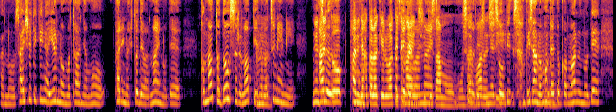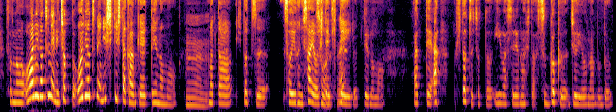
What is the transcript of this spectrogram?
あの、最終的にはユルノもターニャもパリの人ではないので、この後どうするのっていうのが常にね、ある、ずっとパリで働けるわけじゃないし、わけではないビザも問題もあるし。そうですね。そうビ、ザの問題とかもあるので、その終わりが常にちょっと、終わりを常に意識した関係っていうのも、うん。また一つ、そういうふうに作用してきているっていうのもあって、あ、一つちょっと言い忘れました。すっごく重要な部分。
